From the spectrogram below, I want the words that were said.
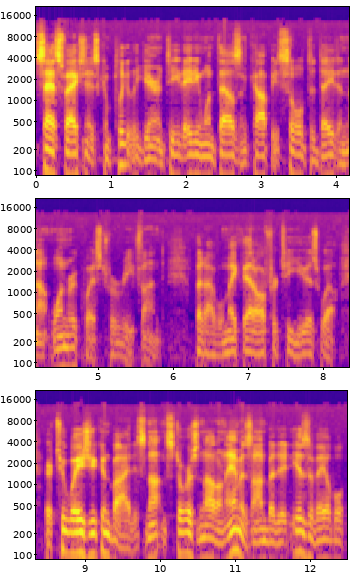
satisfaction is completely guaranteed. 81,000 copies sold to date, and not one request for refund but I will make that offer to you as well. There are two ways you can buy it. It's not in stores and not on Amazon, but it is available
